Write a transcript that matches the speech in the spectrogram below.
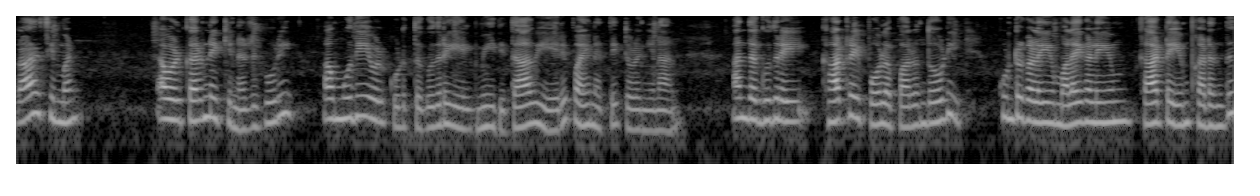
ராஜசிம்மன் அவள் கருணைக்கு நன்றி கூறி அம்முதியவள் கொடுத்த குதிரையில் மீதி தாவி ஏறி பயணத்தை தொடங்கினான். அந்த குதிரை காற்றைப் போல பறந்தோடி குன்றுகளையும் மலைகளையும் காட்டையும் கடந்து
